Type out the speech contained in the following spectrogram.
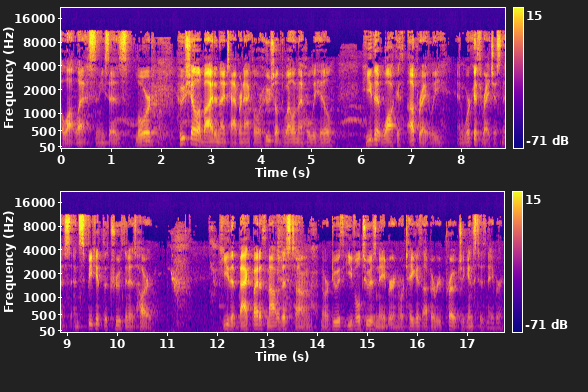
a lot less, and he says, "Lord." Who shall abide in thy tabernacle, or who shall dwell in thy holy hill? He that walketh uprightly, and worketh righteousness, and speaketh the truth in his heart. He that backbiteth not with his tongue, nor doeth evil to his neighbor, nor taketh up a reproach against his neighbor,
